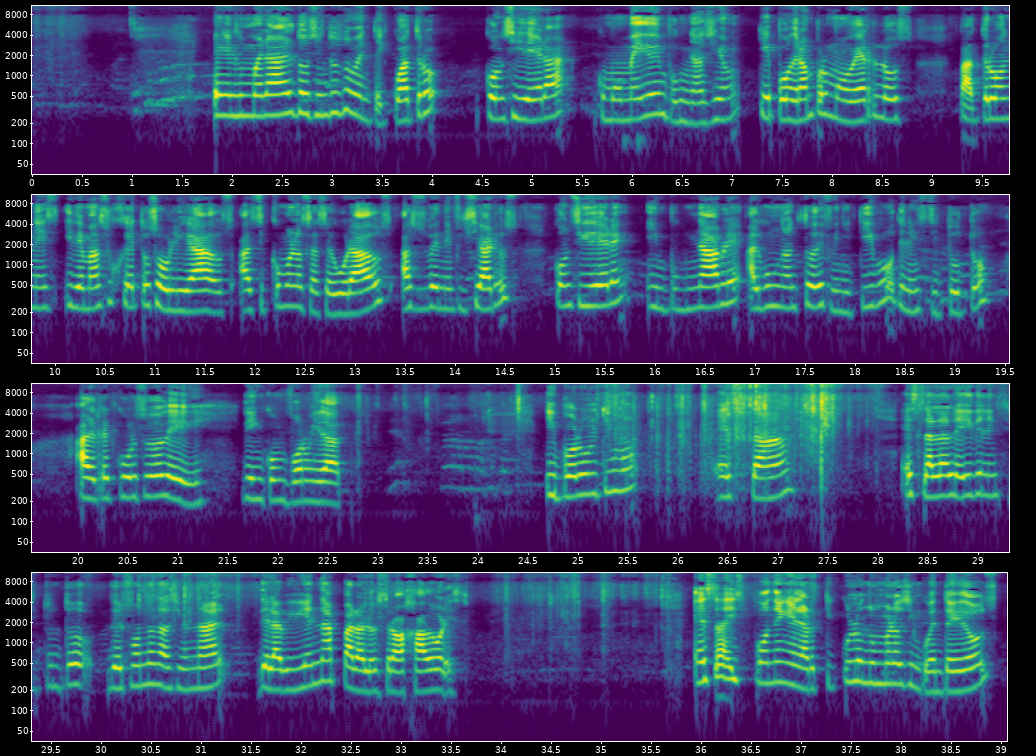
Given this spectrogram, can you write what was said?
En el numeral 294 considera como medio de impugnación que podrán promover los patrones y demás sujetos obligados, así como los asegurados, a sus beneficiarios, consideren impugnable algún acto definitivo del instituto al recurso de, inconformidad. Y por último está, está la ley del Instituto del Fondo Nacional de la Vivienda para los Trabajadores. Esta dispone en el artículo número 52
